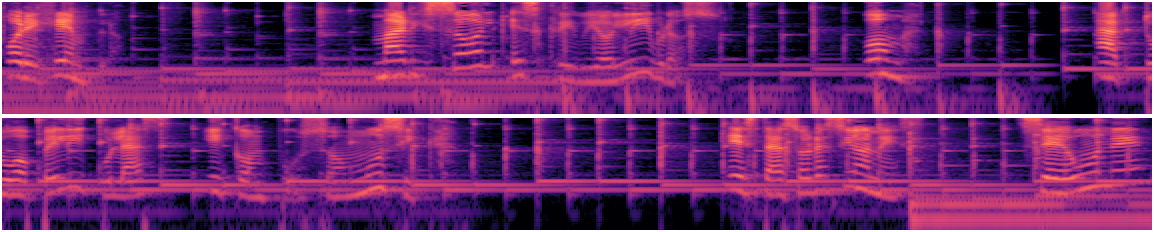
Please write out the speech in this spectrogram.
Por ejemplo, Marisol escribió libros, coma, actuó películas y compuso música. Estas oraciones se unen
